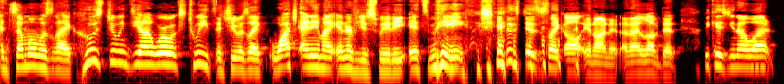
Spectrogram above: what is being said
And someone was like, Who's doing Dionne Warwick's tweets? And she was like, Watch any of my interviews, sweetie. It's me. she was just like all in on it. And I loved it because you know what?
